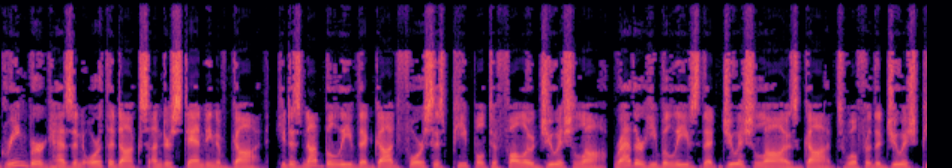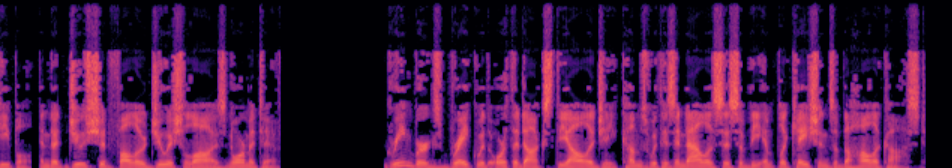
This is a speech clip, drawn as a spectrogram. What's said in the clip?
Greenberg has an orthodox understanding of God, he does not believe that God forces people to follow Jewish law, rather he believes that Jewish law is God's will for the Jewish people, and that Jews should follow Jewish law as normative. Greenberg's break with Orthodox theology comes with his analysis of the implications of the Holocaust.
